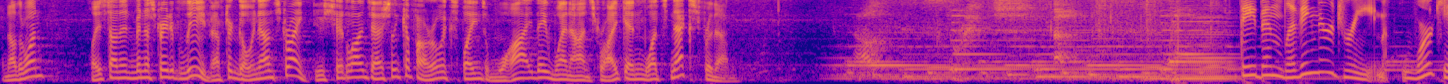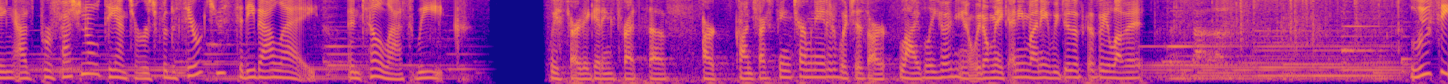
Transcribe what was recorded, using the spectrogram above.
Another one placed on administrative leave after going on strike. News Channel 9's Ashley Cafaro explains why they went on strike and what's next for them. They've been living their dream, working as professional dancers for the Syracuse City Ballet until last week. We started getting threats of our contracts being terminated, which is our livelihood. You know, we don't make any money. We do this because we love it. Lucy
